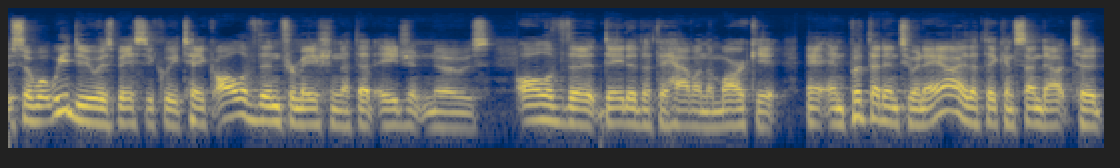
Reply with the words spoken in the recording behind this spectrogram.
So what we do is basically take all of the information that that agent knows, all of the data that they have on the market and, and put that into an AI that they can send out to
